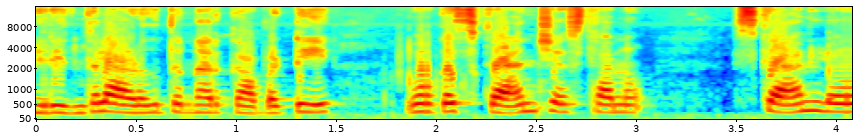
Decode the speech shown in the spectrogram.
మీరు ఇంతలా అడుగుతున్నారు కాబట్టి ఒక స్కాన్ చేస్తాను. స్కాన్లో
